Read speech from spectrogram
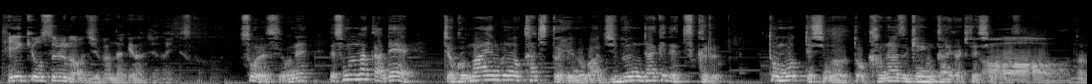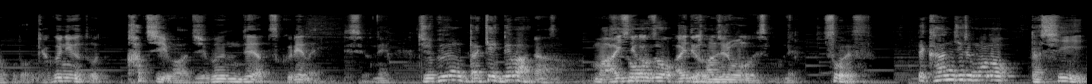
提供するのは自分だけなんじゃないんですか？そうですよね。で、その中で、じゃあ5万円分の価値というのは自分だけで作ると思ってしまうと必ず限界が来てしまうんですよ。ああ、なるほど。逆に言うと、価値は自分では作れないんですよね。自分だけでは、まあ相手相手が感じるものですもんね。そうです。で、感じるものだし、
